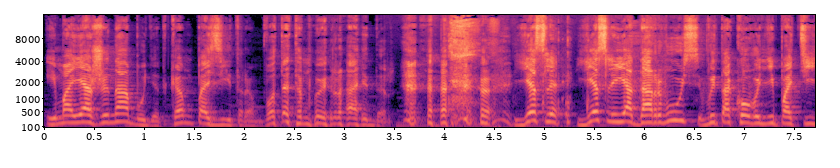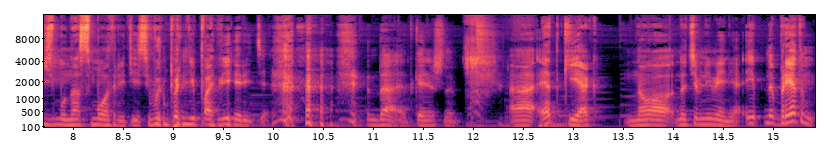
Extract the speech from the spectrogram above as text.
и моя жена будет композитором. Вот это мой райдер. Если, если я дорвусь, вы такого непотизму насмотритесь, вы не поверите. Да, это, конечно, а, это кек, но, но тем не менее. И но при этом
